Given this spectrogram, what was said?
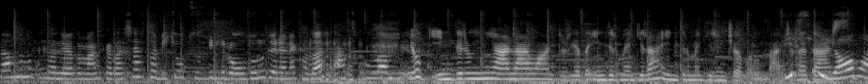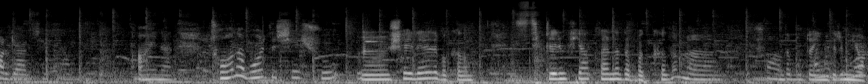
Ben bunu kullanıyordum arkadaşlar. Tabii ki 31 lira olduğunu görene kadar artık kullanmıyorum. Yok indirimli yerler vardır ya da indirime girer, indirime girince alalım bence. bir ne dersin? yağ var gerçekten. Aynen. Tuana bu arada şey şu e, şeylere de bakalım. Stiklerin fiyatlarına da bakalım. Ha, Şu anda burada indirim yok.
